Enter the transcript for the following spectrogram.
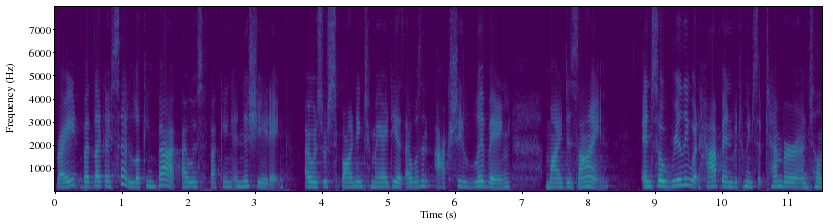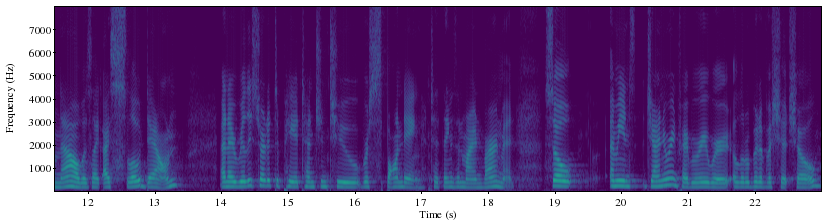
right? But like I said, looking back, I was fucking initiating. I was responding to my ideas. I wasn't actually living my design. And so, really, what happened between September until now was like I slowed down and I really started to pay attention to responding to things in my environment. So, I mean, January and February were a little bit of a shit show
